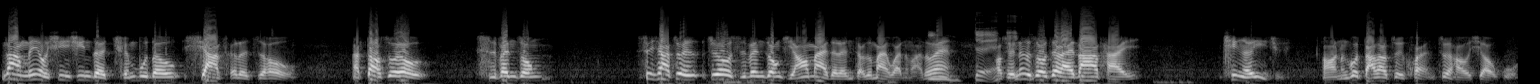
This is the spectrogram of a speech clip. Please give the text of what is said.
让没有信心的全部都下车了之后，那到最后十分钟。剩下最最后十分钟想要卖的人早就卖完了嘛，对不对？对。啊，所以那个时候再来拉抬，轻而易举啊，能够达到最快最好的效果。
